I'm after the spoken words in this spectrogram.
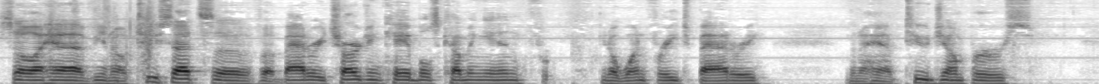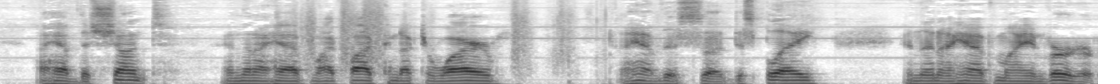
So I have, you know, two sets of uh, battery charging cables coming in, for, you know, one for each battery. Then I have two jumpers. I have the shunt, and then I have my five conductor wire. I have this uh, display and then I have my inverter.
